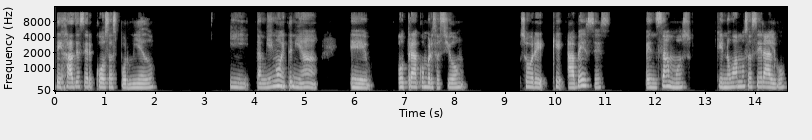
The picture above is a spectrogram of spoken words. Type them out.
dejas de hacer cosas por miedo. Y también hoy tenía eh, otra conversación sobre que a veces pensamos que no vamos a hacer algo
